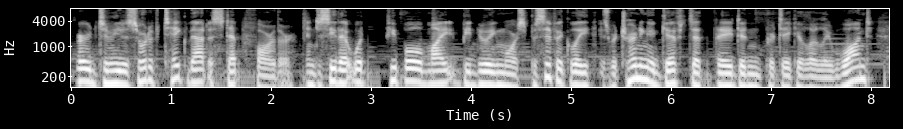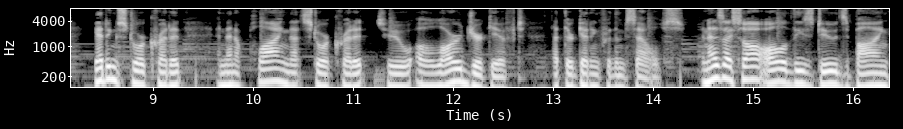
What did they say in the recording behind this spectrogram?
occurred to me to sort of take that a step farther and to see that what people might be doing more specifically is returning a gift that they didn't particularly want, getting store credit, and then applying that store credit to a larger gift that they're getting for themselves. And as I saw all of these dudes buying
